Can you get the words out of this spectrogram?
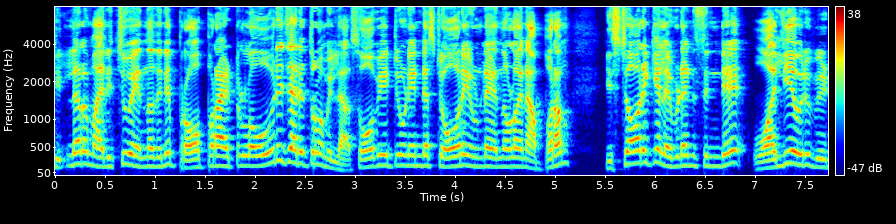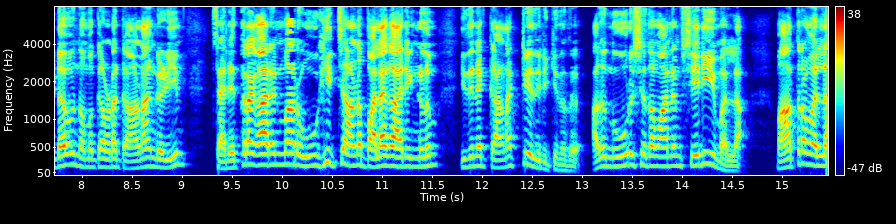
ഹിറ്റ്ലർ മരിച്ചു എന്നതിന് പ്രോപ്പർ ആയിട്ടുള്ള ഒരു ചരിത്രവുമില്ല. സോവിയറ്റ് യൂണിയന്റെ സ്റ്റോറി ഉണ്ട് എന്നുള്ളതിനപ്പുറം ഹിസ്റ്റോറിക്കൽ എവിഡൻസിന്റെ വലിയ ഒരു വിടവ് നമുക്ക് അവിടെ കാണാൻ കഴിയും. ചരിത്രകാരന്മാർ ഊഹിച്ചാണ് പല കാര്യങ്ങളും ഇതിനെ കണക്ട് ചെയ്തിരിക്കുന്നത്. അത് നൂറ് ശതമാനം ശരിയുമല്ല. മാത്രമല്ല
